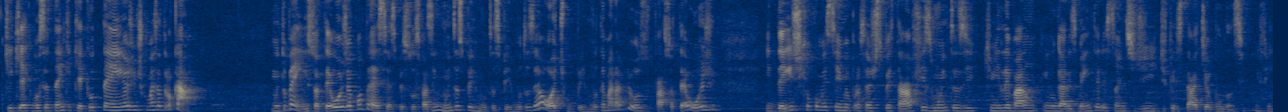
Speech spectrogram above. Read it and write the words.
o que, que é que você tem, o que, que é que eu tenho, e a gente começa a trocar. Muito bem, isso até hoje acontece. As pessoas fazem muitas permutas. Permutas é ótimo, permuta é maravilhoso. Faço até hoje. E desde que eu comecei meu processo de despertar, fiz muitas e que me levaram em lugares bem interessantes de, de felicidade e abundância. Enfim.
